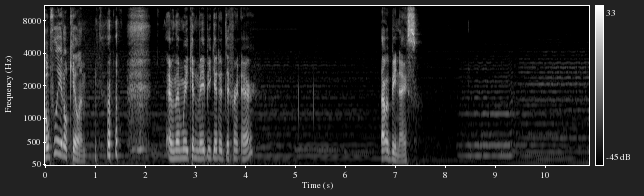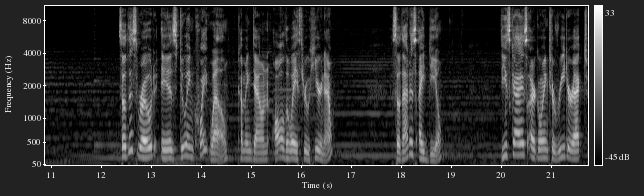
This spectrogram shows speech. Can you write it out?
Hopefully it'll kill him. and then we can maybe get a different heir? That would be nice. So this road is doing quite well, coming down all the way through here now. So that is ideal. These guys are going to redirect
